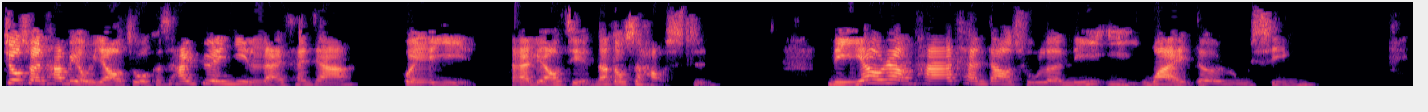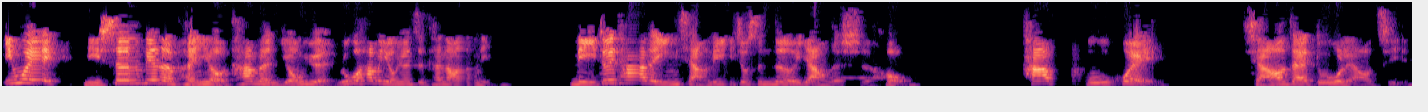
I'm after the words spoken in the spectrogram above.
就算他没有要做，可是他愿意来参加会议来了解，那都是好事。你要让他看到除了你以外的如新，因为你身边的朋友，他们永远如果他们永远只看到你。你对他的影响力就是那样的时候，他不会想要再多了解。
